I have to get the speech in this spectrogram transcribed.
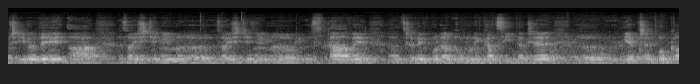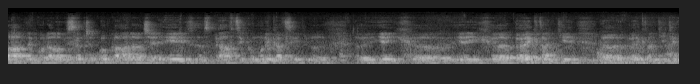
přírody a zajištěním, eh, zajištěním zprávy eh, dřevin podél komunikací, takže eh, je předpoklad, nebo dalo by se předpokládat, že i správci komunikací, jejich, jejich projektanti, projektanti těch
